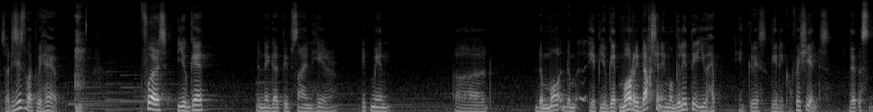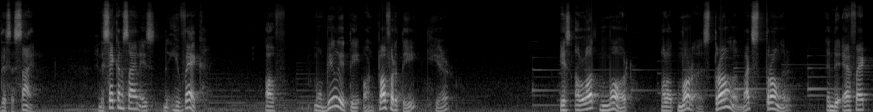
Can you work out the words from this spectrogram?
So this is what we have. First, you get the negative sign here. It means uh, the more, the, if you get more reduction in mobility, you have increased Gini coefficients. That is, that's a sign. And the second sign is the effect of mobility on poverty here is a lot more, a lot more uh, stronger, much stronger than the effect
